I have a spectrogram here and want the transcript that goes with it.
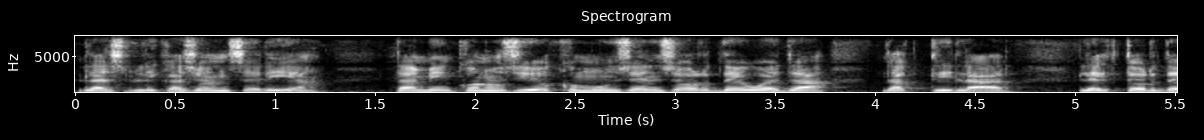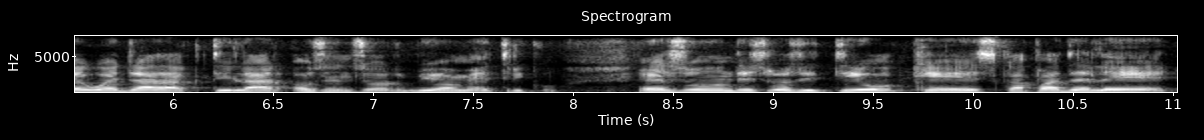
la explicación sería, también conocido como un sensor de huella dactilar, lector de huella dactilar o sensor biométrico. Es un dispositivo que es capaz de leer,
